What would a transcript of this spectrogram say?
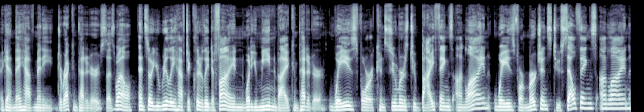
Again, they have many direct competitors as well. And so you really have to clearly define what do you mean by competitor? Ways for consumers to buy things online, ways for merchants to sell things online,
